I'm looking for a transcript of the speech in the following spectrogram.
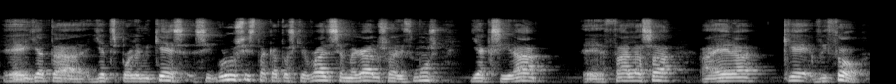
ε, για, τα, για τις πολεμικές συγκρούσεις τα κατασκευάζει σε μεγάλους αριθμούς για ξηρά, ε, θάλασσα, αέρα και βυθό.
